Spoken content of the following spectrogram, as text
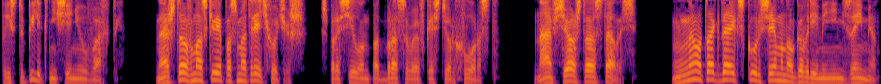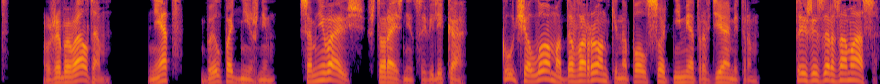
приступили к несению вахты. «На что в Москве посмотреть хочешь?» — спросил он, подбрасывая в костер хворост. «На все, что осталось». «Ну, тогда экскурсия много времени не займет. Уже бывал там?» «Нет, был под Нижним. Сомневаюсь, что разница велика. Куча лома до воронки на полсотни метров диаметром. Ты же из Арзамаса,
